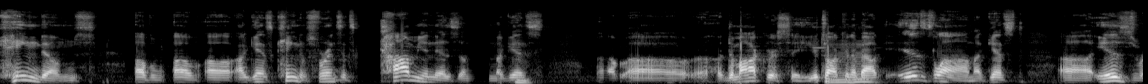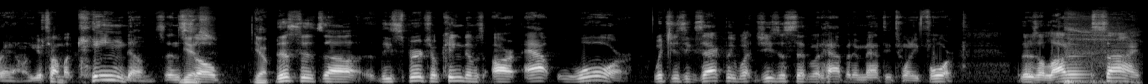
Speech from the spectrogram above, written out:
kingdoms of of uh, against kingdoms. For instance, communism against uh, uh, democracy. You're talking Mhm. about Islam against uh, Israel. You're talking about kingdoms, and Yes. so Yep. this is uh, these spiritual kingdoms are at war, which is exactly what Jesus said would happen in Matthew 24. There's a lot of signs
